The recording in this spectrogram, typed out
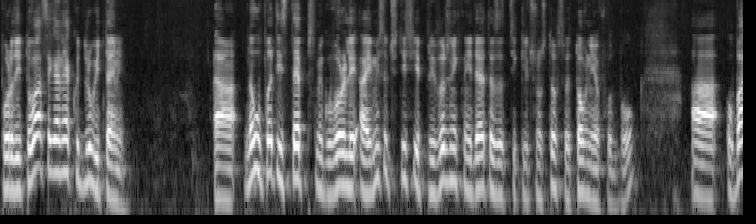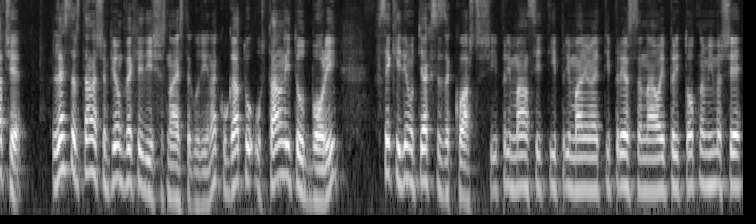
Поради това сега някои други теми. А, много пъти с теб сме говорили, а и мисля, че ти си е привърженик на идеята за цикличността в световния футбол. А, обаче, Лестър стана шампион 2016 година, когато останалите отбори всеки един от тях се заклащаше. И при Ман Сити, и при Манионет, и при Арсенал, и при Тотнам имаше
